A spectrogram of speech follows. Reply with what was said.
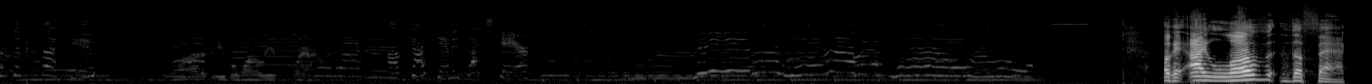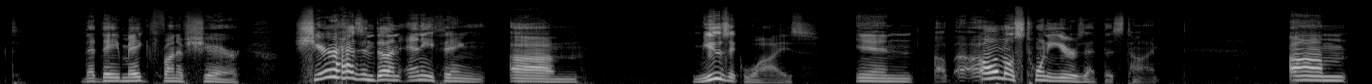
What the fuck, dude? A lot of people want to leave the planet right now. Oh, goddamn, is that Cher? Okay, I love the fact that they make fun of Cher. Cher hasn't done anything um, music wise in uh, almost 20 years at this time. Um,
